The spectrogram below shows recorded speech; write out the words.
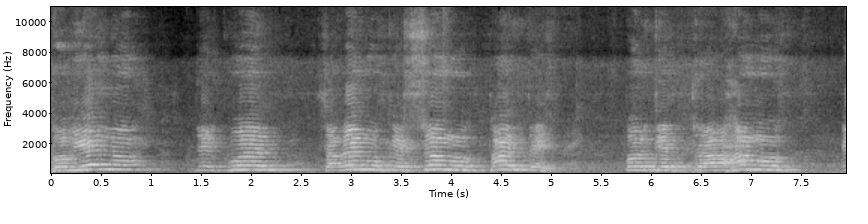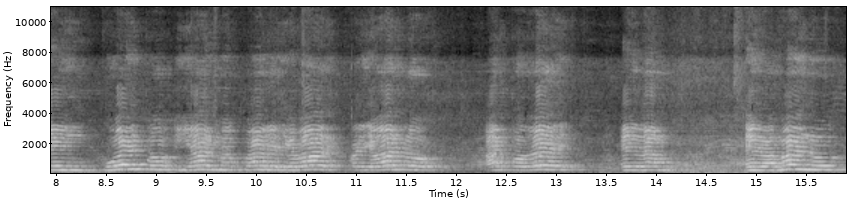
Gobierno del cual sabemos que somos parte porque trabajamos en cuerpo y alma para, llevar, para llevarlo al poder en la, en la mano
